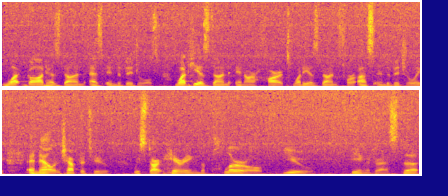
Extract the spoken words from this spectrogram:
what God has done as individuals, what He has done in our hearts, what He has done for us individually. And now in chapter two, we start hearing the plural "you" being addressed, the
